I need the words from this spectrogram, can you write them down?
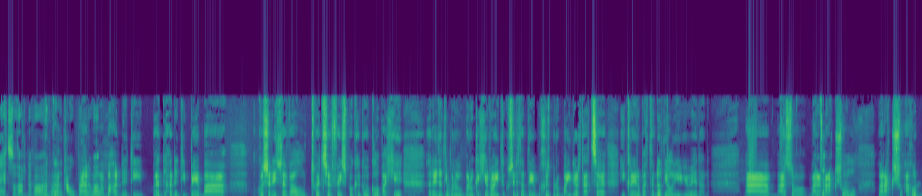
met oedd arno fo oh a pawb arno fo a, mae hynny di hynny di be mae gwasanaethau fel Twitter, Facebook a Google a bachu yn un ydy, maen nhw'n gallu rhoi y gwasanaethau am ddim, achos maen nhw'n mainio'r data i greu rhywbeth dynyddiol i, i'w hynna'n. um, a so, mae'r ma actual... M-hm. Mae'r actual... A hwn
